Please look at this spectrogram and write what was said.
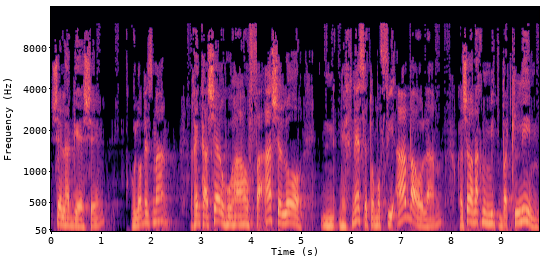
של הגשם, הוא לא בזמן. לכן כאשר הוא, ההופעה שלו נכנסת או מופיעה בעולם, כאשר אנחנו מתבטלים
